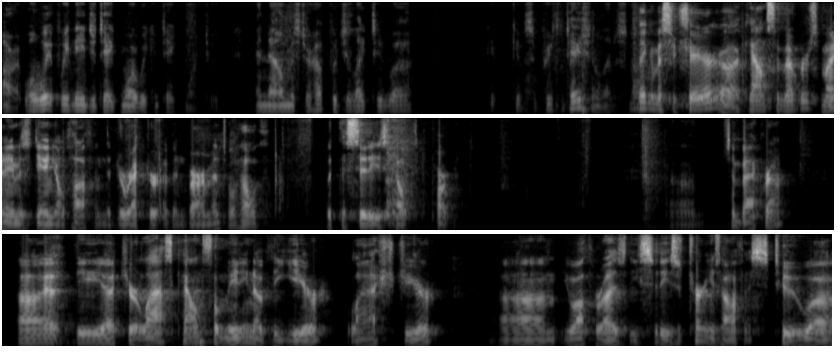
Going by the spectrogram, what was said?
all right, well, if we need to take more, we can take more too. And now, Mr. Huff, would you like to uh, gi- give us a presentation and let us know? Thank you, Mr. Chair, uh, council members. My name is Daniel Huff. I'm the Director of Environmental Health with the city's Health Department. Um, Some background. Uh, At the, at your last council meeting of the year, last year, um, you authorized the city's attorney's office to uh,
